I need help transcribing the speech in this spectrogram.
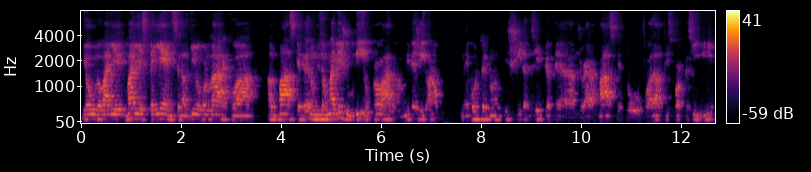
Io ho avuto varie, varie esperienze, dal tiro con l'arco al basket, non mi sono mai piaciuti, ho provato, ma non mi piacevano, ne molte non riuscite ad esempio a, a, giocare a basket o, o, ad altri sport simili,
